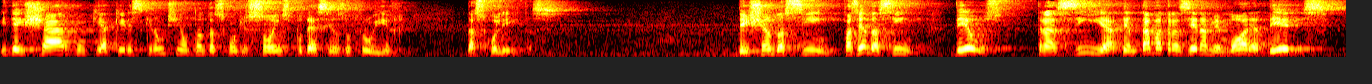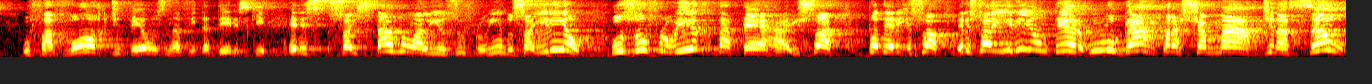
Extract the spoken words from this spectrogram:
e deixar com que aqueles que não tinham tantas condições pudessem usufruir das colheitas. Deixando assim, fazendo assim, Deus trazia, tentava trazer à memória deles o favor de Deus na vida deles, que eles só estavam ali usufruindo, só iriam usufruir da terra e só poderiam, só eles só iriam ter um lugar para chamar de nação,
